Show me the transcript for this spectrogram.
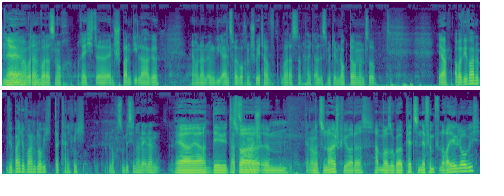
Ja, ähm, aber dann war das noch recht äh, entspannt, die Lage. Ja, und dann irgendwie ein, zwei Wochen später war das dann halt alles mit dem Lockdown und so. Ja, aber wir waren, wir beide waren, glaube ich, da kann ich mich noch so ein bisschen dran erinnern. Ja, ja, die, das war Nationalspiel. ähm, Genau. Nationalspiel war das. Hatten wir sogar Plätze in der fünften Reihe, glaube ich.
